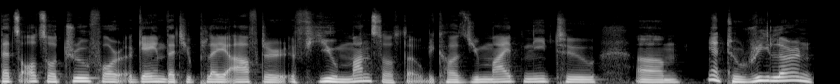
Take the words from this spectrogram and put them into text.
That's also true for a game that you play after a few months or so, because you might need to um, yeah to relearn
